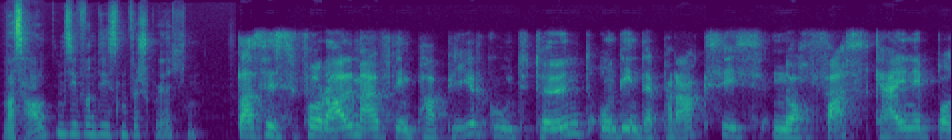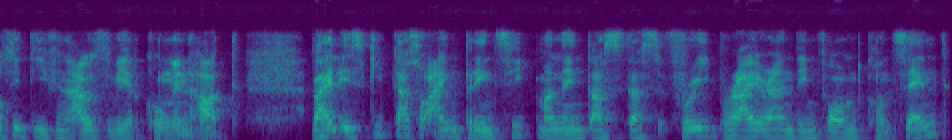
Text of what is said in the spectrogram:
Was halten Sie von diesen Versprechen? dass es vor allem auf dem Papier gut tönt und in der Praxis noch fast keine positiven Auswirkungen hat weil es gibt da so ein Prinzip, man nennt das das Free Prior and Informed Consent.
